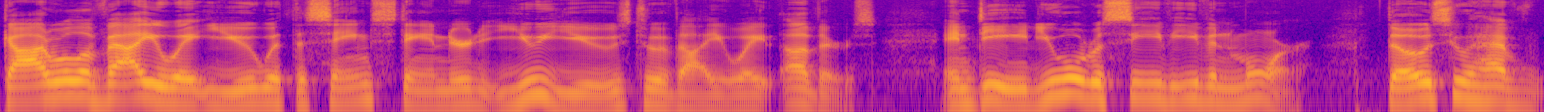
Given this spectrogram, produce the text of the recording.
God will evaluate you with the same standard you use to evaluate others. Indeed, you will receive even more. Those who have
